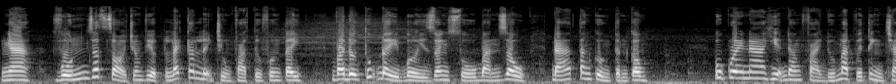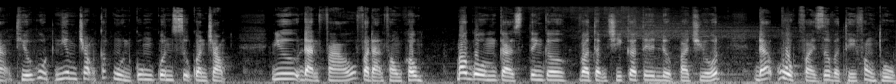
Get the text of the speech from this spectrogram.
Nga vốn rất giỏi trong việc lách các lệnh trừng phạt từ phương Tây và được thúc đẩy bởi doanh số bán dầu đã tăng cường tấn công. Ukraine hiện đang phải đối mặt với tình trạng thiếu hụt nghiêm trọng các nguồn cung quân sự quan trọng như đạn pháo và đạn phòng không, bao gồm cả Stinger và thậm chí cả tên lửa Patriot đã buộc phải rơi vào thế phòng thủ.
